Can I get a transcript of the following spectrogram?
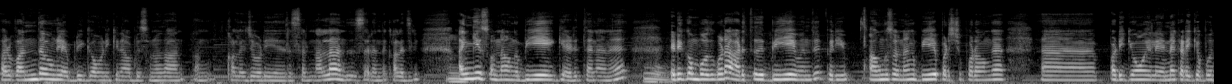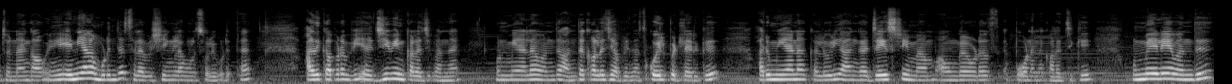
அவர் வந்தவங்களை எப்படி கவனிக்கணும் அப்படி சொன்னது அந்த- காலேஜோடைய ரிசல்ட் நல்லா இருந்தது சார் அந்த காலேஜ் அங்கேயும் சொன்னாங்க பிஏக்கு எடுத்தேன் நான். எடுக்கும்போது கூட அடுத்தது பிஏ வந்து பெரிய அவங்க சொன்னாங்க பிஏ படிச்சு போறவங்க ஆஹ், படிக்கும் இல்லை என்ன கிடைக்க போகும்னு சொன்னாங்க. அவங்க என்னால் முடிஞ்ச சில விஷயங்களை அவங்களுக்கு சொல்லி கொடுத்தேன். அதுக்கப்புறம் ஜிவிஎன் காலேஜுக்கு வந்தேன். உண்மையால வந்து அந்த காலேஜ் அப்படி தான் கோயில்பேட்டில் இருக்கு. அருமையான கல்லூரி. அங்கே ஜெயஸ்ரீ மேம் அவங்களோட போனேன் அந்த காலேஜுக்கு உண்மையிலேயே வந்து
